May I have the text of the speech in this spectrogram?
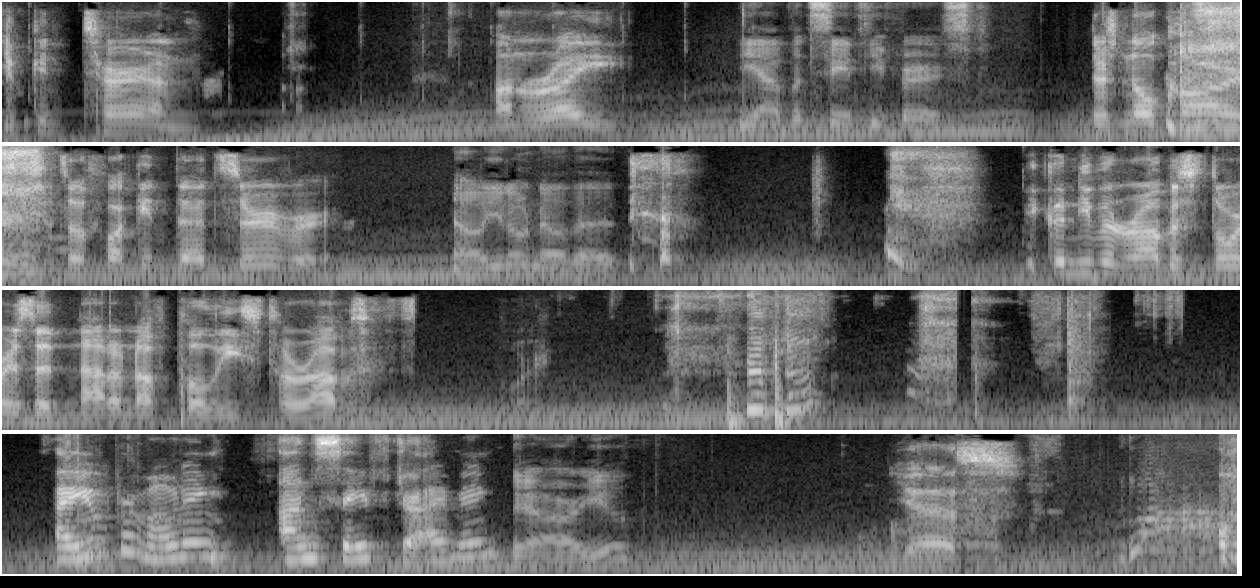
You can turn on right. Yeah, but safety first. There's no cars. it's a fucking dead server. No, you don't know that. He couldn't even rob a store. It said not enough police to rob the store. Are you promoting unsafe driving? Yeah, are you? Yes. Oh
